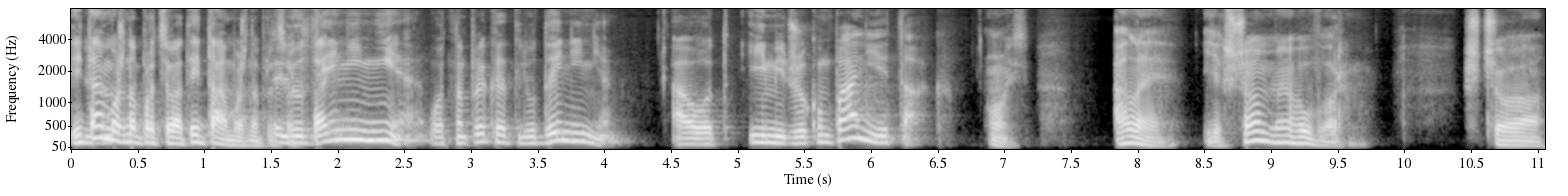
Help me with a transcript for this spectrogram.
і там можна працювати, і там можна працювати. так? Людині ні. От, наприклад, людині ні. А от іміджу компанії так. Ось. Але якщо ми говоримо, що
